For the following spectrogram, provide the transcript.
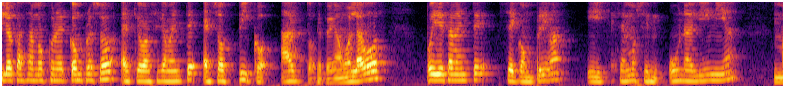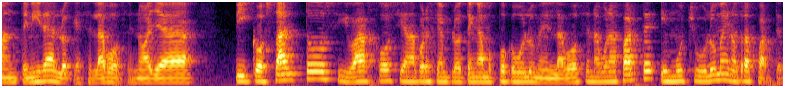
lo que hacemos con el compresor es que básicamente esos picos altos que pegamos en la voz, pues directamente se compriman y en una línea mantenida en lo que es la voz. No haya picos altos y bajos y ahora por ejemplo tengamos poco volumen en la voz en alguna parte y mucho volumen en otras partes.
